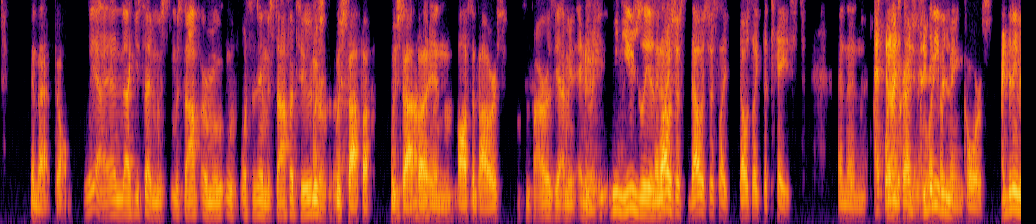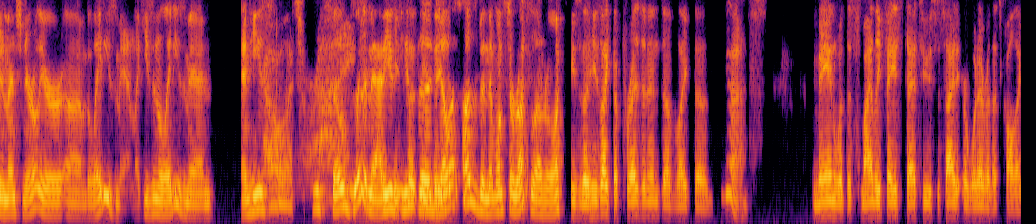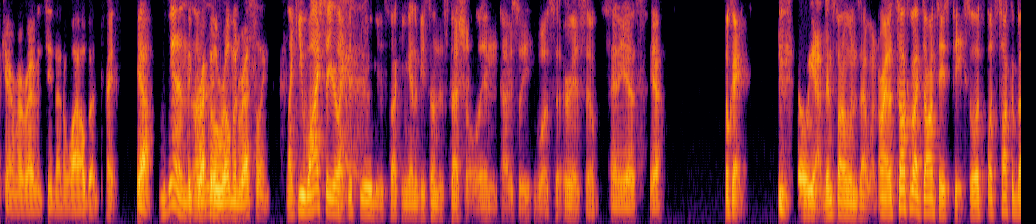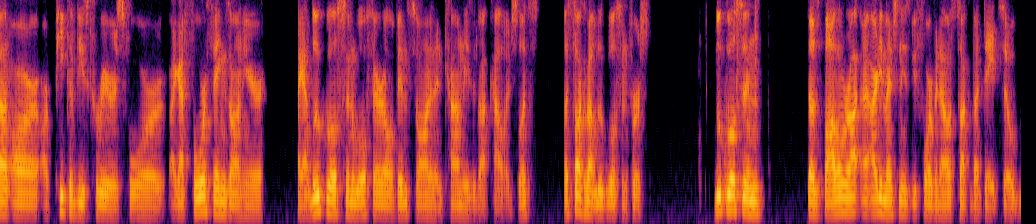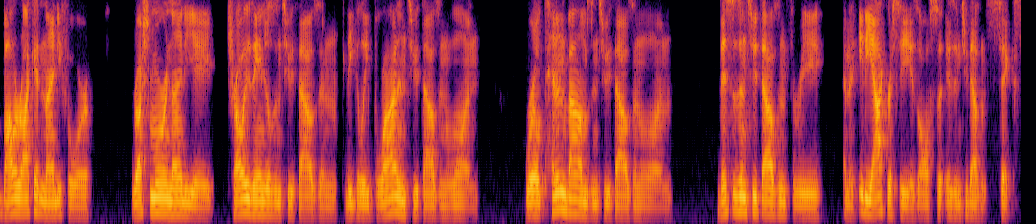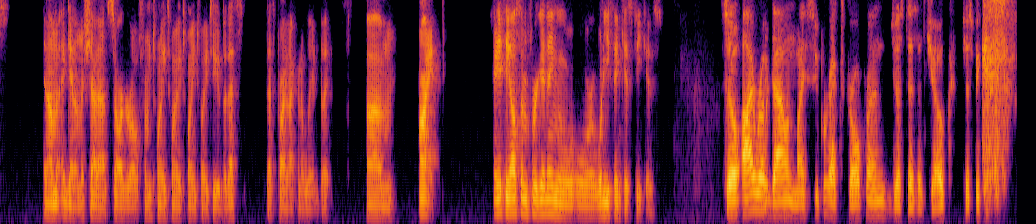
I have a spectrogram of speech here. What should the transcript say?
in that film Well, yeah, and like you said, Mustafa or what's his name, Mustafa too, from, uh, mustafa mustafa Mustafa in austin powers Austin Powers. Yeah, I mean, anyway, he usually is. and that like- was just that was just like that was like the taste and then I, and I- I- crashes I like even the main course I didn't even mention earlier um, the Ladies Man. Like he's in the Ladies Man, and he's oh that's He's so good in that. He's, He's he's, the- the, he's the- jealous husband that wants to the- wrestle everyone. he's the he's like the president of like the Yeah. man with the smiley face tattoo society or whatever that's called. I can't remember. I haven't seen that in a while, but right. yeah, Again, the uh, Greco-Roman wrestling. like you watch that, you're like, this dude is fucking gonna be something special, and obviously he was or is. So And he is, yeah. okay. So yeah, Vince Vaughn wins that one. All right, let's talk about Dante's Peak. So let's let's talk about our our peak of these careers. For I got four things on here. I got Luke Wilson, Will Ferrell, Vince Vaughn, and then comedies about college. So let's let's talk about Luke Wilson first. Luke Wilson does Bottle Rock. I already mentioned these before, but now let's talk about dates. So Bottle Rocket in '94, Rushmore in '98, Charlie's Angels in 2000, Legally Blonde in 2001, Royal Tenenbaums in 2001. This is in 2003, and then Idiocracy is also is in 2006. And I'm again, I'm gonna shout out Stargirl from 2020 2022, but that's that's probably not gonna win. But um, all right. Anything else I'm forgetting, or, or what do you think his peak is? So I wrote down my super ex girlfriend just as a joke, just because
